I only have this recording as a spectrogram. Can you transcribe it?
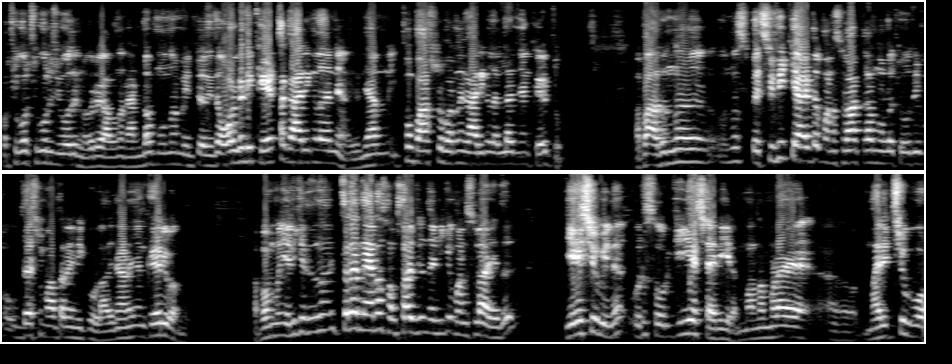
കുറച്ച് കുറച്ച് കുറച്ച് ചോദ്യങ്ങൾ. ഒരു രണ്ടോ മൂന്നോ മിനിറ്റ് ഇത് ഓൾറെഡി കേട്ട കാര്യങ്ങൾ തന്നെയാണ്. ഞാൻ ഇപ്പൊ പാസ്റ്റർ പറഞ്ഞ കാര്യങ്ങളെല്ലാം ഞാൻ കേട്ടു. അപ്പൊ അതൊന്ന് ഒന്ന് സ്പെസിഫിക് ആയിട്ട് മനസ്സിലാക്കുക എന്നുള്ള ചോദ്യം ഉദ്ദേശം മാത്രമേ എനിക്കുള്ളൂ. അതിനാണ് ഞാൻ കയറി വന്നത്. അപ്പം എനിക്ക് ഇന്ന് ഇത്രയും നേരം സംസാരിച്ചെന്ന് എനിക്ക് മനസ്സിലായത് യേശുവിന് ഒരു സ്വർഗീയ ശരീരം നമ്മുടെ മരിച്ചു പോ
